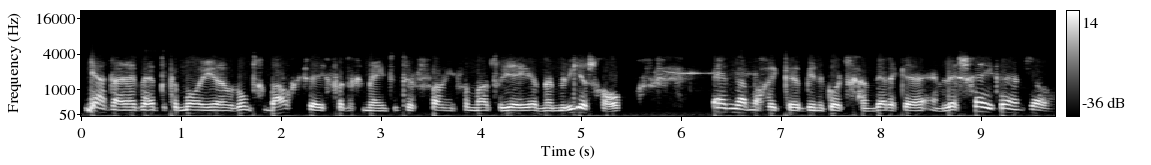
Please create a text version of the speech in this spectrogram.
Ja, daar heb, heb ik een mooi rond gebouw gekregen van de gemeente ter vervanging van mijn atelier en mijn Mariaschool. En daar mag ik eh, binnenkort gaan werken en lesgeven en zo.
